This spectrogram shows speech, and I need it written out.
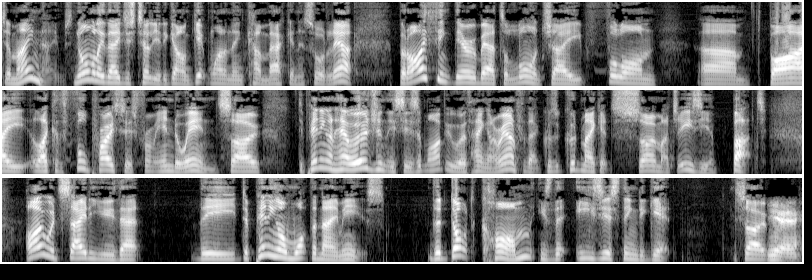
domain names. Normally, they just tell you to go and get one and then come back and sort it out. But I think they're about to launch a full-on um, buy, like a full process from end to end. So depending on how urgent this is, it might be worth hanging around for that because it could make it so much easier. But I would say to you that the depending on what the name is, the .com is the easiest thing to get. So Yeah.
